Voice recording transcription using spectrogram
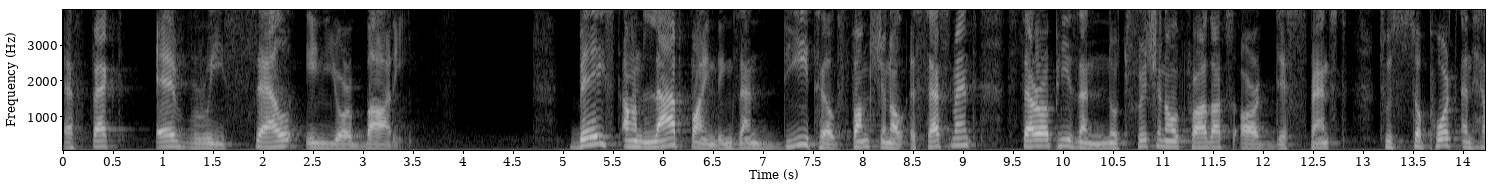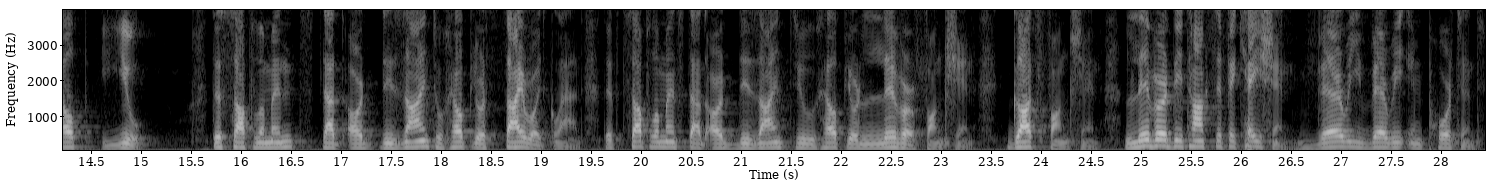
affect every cell in your body. Based on lab findings and detailed functional assessment, therapies and nutritional products are dispensed to support and help you. The supplements that are designed to help your thyroid gland, the supplements that are designed to help your liver function, gut function, liver detoxification, very, very important.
